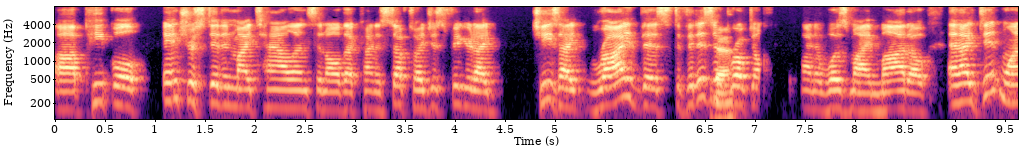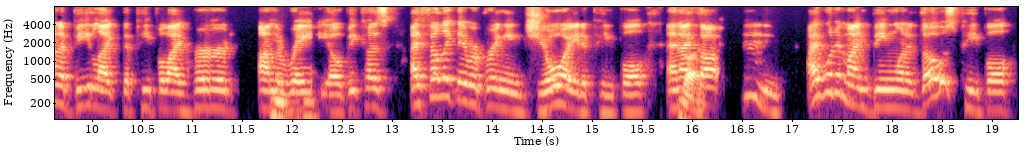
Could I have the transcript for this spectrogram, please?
uh, people interested in my talents and all that kind of stuff. So I just figured I'd, geez, I'd ride this. If it isn't yeah. broke, don't kind of was my motto. And I did want to be like the people I heard on the mm-hmm. radio because I felt like they were bringing joy to people. And right. I thought, hmm, I wouldn't mind being one of those people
